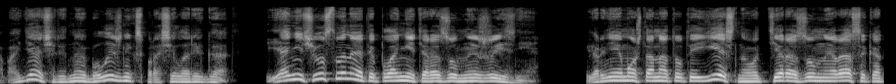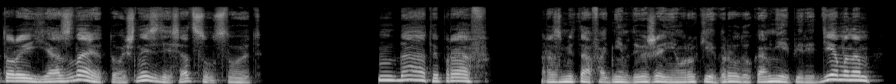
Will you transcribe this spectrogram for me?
Обойдя очередной булыжник, спросил Оригат. «Я не чувствую на этой планете разумной жизни. Вернее, может, она тут и есть, но вот те разумные расы, которые я знаю, точно здесь отсутствуют». «Да, ты прав». Разметав одним движением руки груду камней перед демоном,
